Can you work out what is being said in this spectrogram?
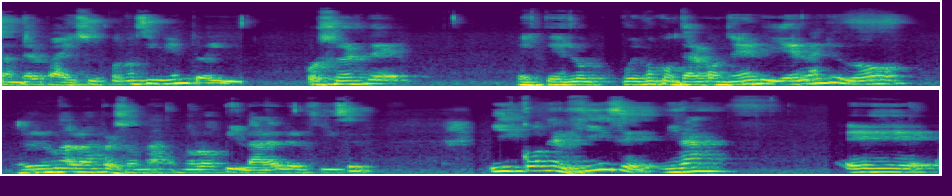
al país sus conocimientos y por suerte, este, lo pudimos contar con él y él ayudó. Él es una de las personas, uno de los pilares del GISE. Y con el GISE, mira, eh,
